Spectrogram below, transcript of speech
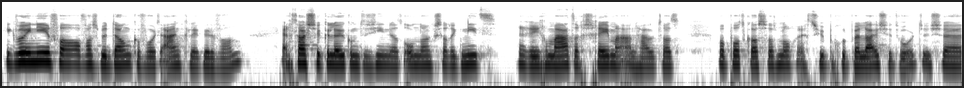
ik wil je in ieder geval alvast bedanken voor het aanklikken ervan. Echt hartstikke leuk om te zien dat ondanks dat ik niet een regelmatig schema aanhoud, dat mijn podcast alsnog echt super goed beluisterd wordt. Dus uh,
